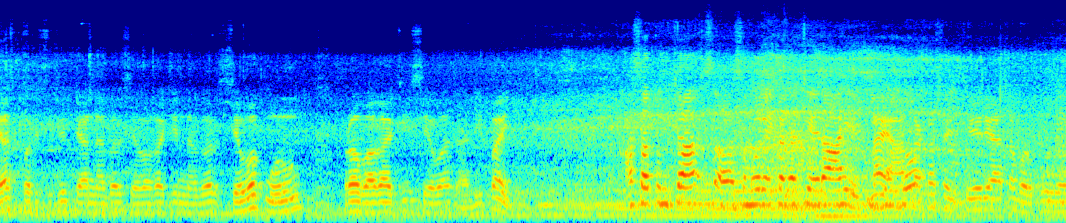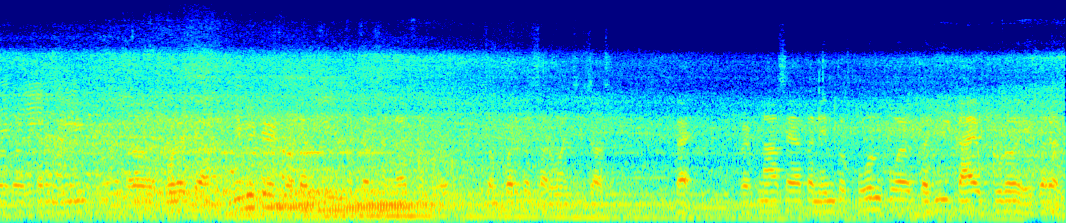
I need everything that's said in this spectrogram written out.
त्याच परिस्थितीत त्या नगरसेवकाची नगरसेवक म्हणून प्रभागाची सेवा झाली पाहिजे. असा तुमच्या स- समोर एखादा चेहरा आहे? की नाही जो- आता कसं आहे चेहरे आता भरपूर जवळपास कारण मी अ, थोड्याशा लिमिटेड लोकांची मतदारसंघात संपर्क सर्वांचीच असतो. काय? प्रश्न असा आहे आता नेमकं कोण को कधी काय पुढं हे करेल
